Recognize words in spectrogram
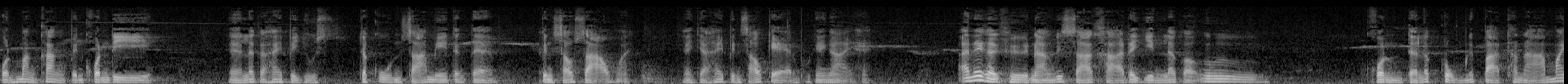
คนมั่งคั่ง เป็นคนดีแล้วก็ให้ไปอยู่ตระกูลสามีตั้งแต่เป็นสาวๆจะให้เป็นสาวแก่พูดง่ายๆ อันนี้ก็คือนางวิสาขาได้ยินแล้วก็เออคนแต่ละกลุ่มในปาถนาไม่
